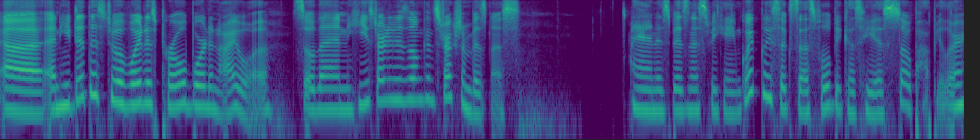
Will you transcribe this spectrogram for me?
Uh, and he did this to avoid his parole board in Iowa. So then he started his own construction business. And his business became quickly successful because he is so popular.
